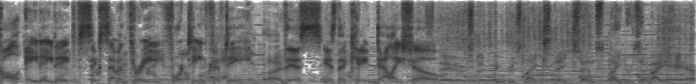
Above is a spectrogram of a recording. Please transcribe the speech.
Call 888 673 1450. This is The Kate Dalley Show. Fingers like snakes and spiders in my hair.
